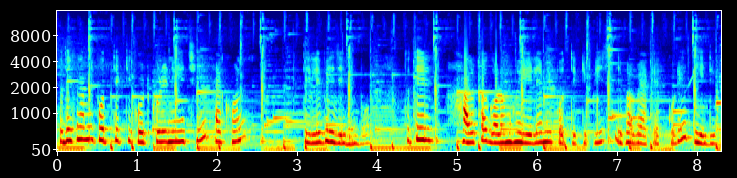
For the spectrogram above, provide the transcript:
তো দেখুন, আমি প্রত্যেকটি কোট করে নিয়েছি। এখন তেলে ভেজে নেব। তো তেল হালকা গরম হয়ে এলে আমি প্রত্যেকটি পিস এভাবে এক এক করে দিয়ে দিব।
